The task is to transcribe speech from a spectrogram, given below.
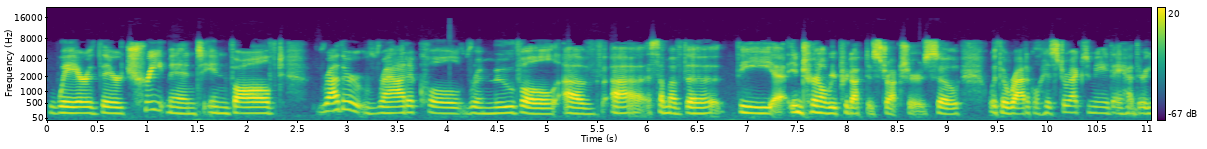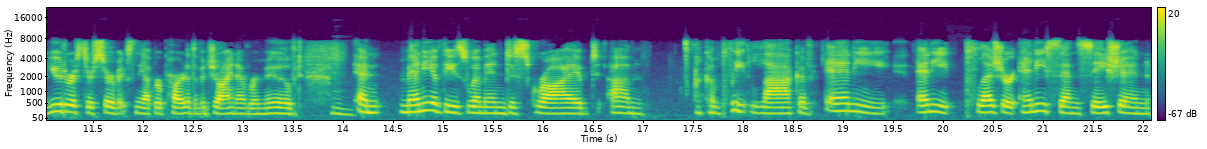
where their treatment involved rather radical removal of uh, some of the the internal reproductive structures. So, with a radical hysterectomy, they had their uterus, their cervix, and the upper part of the vagina removed. Mm. And many of these women described. Um, a complete lack of any any pleasure, any sensation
